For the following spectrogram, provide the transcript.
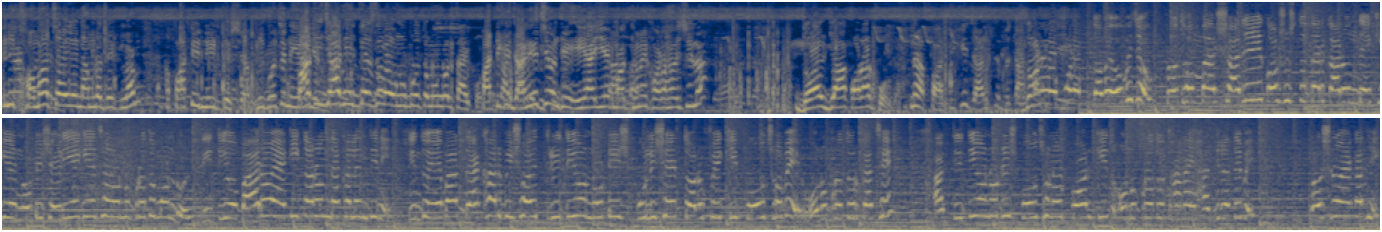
তিনি ক্ষমা চাইলেন আমরা দেখলাম পার্টির নির্দেশে। আপনি বলছেন পার্টি যা নির্দেশ দেবে অনুব্রত তাই পার্টিকে জানিয়েছিলেন যে এআই এর মাধ্যমে করা হয়েছিল? দল যা করার করবে। না পার্টি কি জানতে দলের তবে অভিযোগ প্রথমবার শারীরিক অসুস্থতার কারণ দেখিয়ে নোটিশ এড়িয়ে গিয়েছেন অনুব্রত মণ্ডল। দ্বিতীয়বারও একই কারণ দেখালেন তিনি। কিন্তু এবার দেখার বিষয় তৃতীয় নোটিশ পুলিশের তরফে কি পৌঁছবে অনুব্রতর কাছে? আর তৃতীয় নোটিশ পৌঁছানোর পর কি অনুব্রত থানায় হাজিরা দেবে? প্রশ্ন একাধিক।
